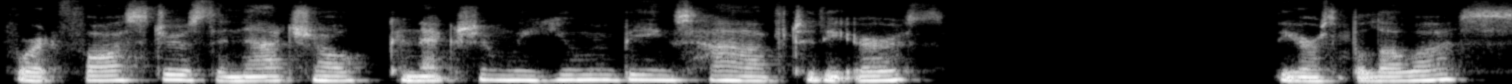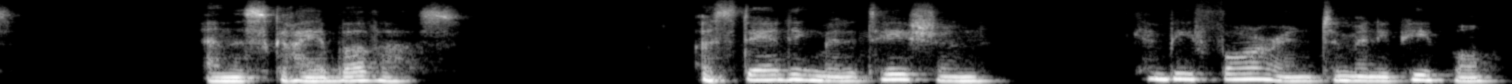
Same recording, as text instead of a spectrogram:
for it fosters the natural connection we human beings have to the earth, the earth below us, and the sky above us. A standing meditation can be foreign to many people,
